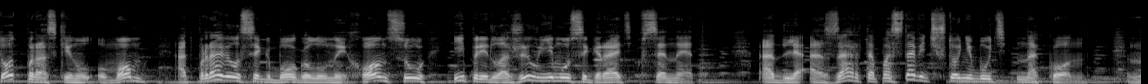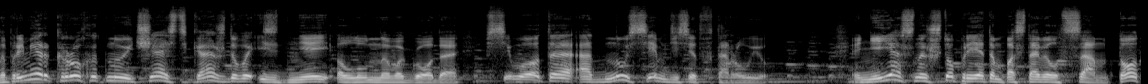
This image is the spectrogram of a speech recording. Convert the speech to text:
Тот пораскинул умом, отправился к богу Луны Хонсу и предложил ему сыграть в сенет, а для азарта поставить что-нибудь на кон. Например, крохотную часть каждого из дней лунного года, всего-то одну семьдесят вторую. Неясно, что при этом поставил сам тот,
